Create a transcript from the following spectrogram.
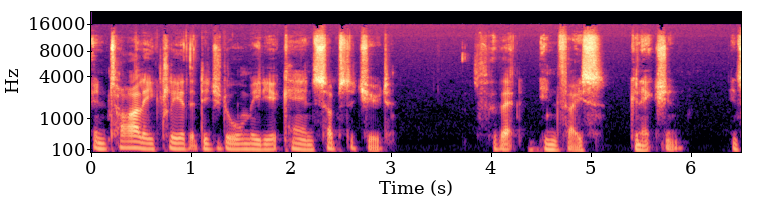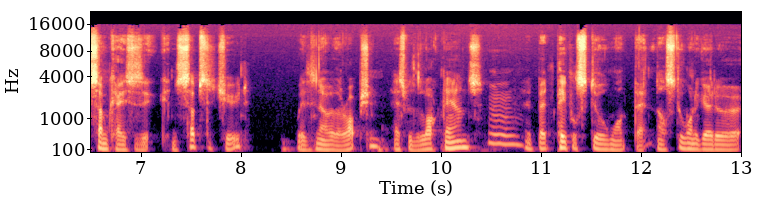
entirely clear that digital media can substitute for that in face connection. In some cases, it can substitute where there's no other option, as with the lockdowns. Mm. But people still want that. And they'll still want to go to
